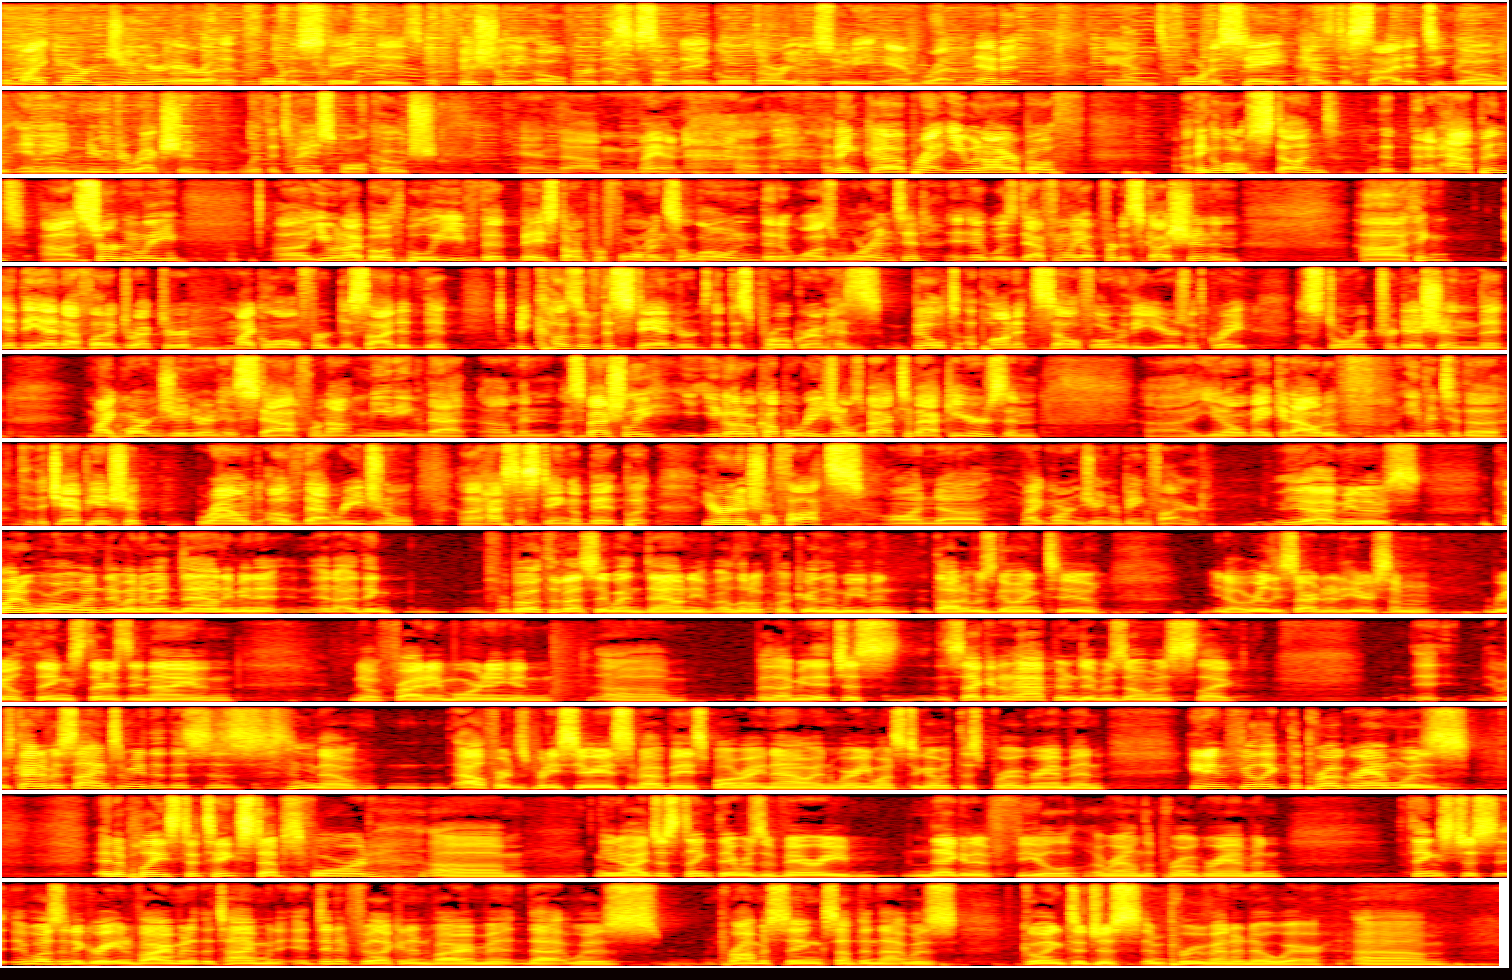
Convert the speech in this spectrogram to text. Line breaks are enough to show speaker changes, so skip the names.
The Mike Martin Jr. era at Florida State is officially over. This is Sunday Gold's Ario Masudi and Brett Nevitt. And Florida State has decided to go in a new direction with its baseball coach. And uh, man, uh, I think uh, Brett, you and I are both, I think, a little stunned that, that it happened. Uh, certainly, uh, you and I both believe that based on performance alone, that it was warranted. It, it was definitely up for discussion, and uh, I think in the end, athletic director Michael Alford decided that because of the standards that this program has built upon itself over the years with great historic tradition, that Mike Martin Jr. and his staff were not meeting that. Um, and especially, you, you, go to a couple regionals back to back years and uh, you don't make it out of even to the to the championship round of that regional. Uh, has to sting a bit. But your initial thoughts on uh, Mike Martin Jr. being fired?
Yeah, I mean it was quite a whirlwind when it went down. I mean, it, it, I think for both of us, it went down a little quicker than we even thought it was going to. You know, really started to hear some real things Thursday night and you know Friday morning, and um, but I mean, it just the second it happened, it was almost like it, it was kind of a sign to me that this is, you know, Alford's pretty serious about baseball right now and where he wants to go with this program. And he didn't feel like the program was in a place to take steps forward. Um, you know, I just think there was a very negative feel around the program and things just it wasn't a great environment at the time when it didn't feel like an environment that was promising something that was going to just improve out of nowhere. Um,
